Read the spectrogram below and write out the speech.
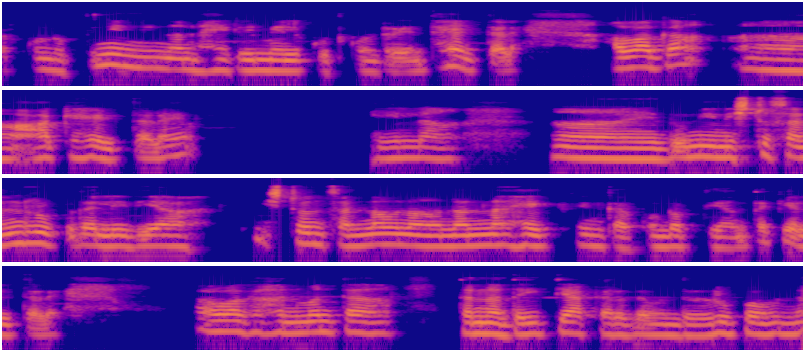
ಕರ್ಕೊಂಡು ಹೋಗ್ತೀನಿ, ನೀನ್ ನನ್ನ ಹೆಗಲ ಮೇಲೆ ಕೂತ್ಕೊಂಡ್ರೆ ಅಂತ ಹೇಳ್ತಾಳೆ. ಅವಾಗ ಆಕೆ ಹೇಳ್ತಾಳೆ, ಇಲ್ಲ ಇದು ನೀನ್ ಇಷ್ಟು ಸಣ್ಣ ರೂಪದಲ್ಲಿ ಇದೆಯಾ ಇಷ್ಟೊಂದು ಸಣ್ಣವನ? ನನ್ನ ಹೇಗ್ ನೀನ್ ಕರ್ಕೊಂಡು ಹೋಗ್ತೀಯ ಅಂತ ಕೇಳ್ತಾಳೆ. ಅವಾಗ ಹನುಮಂತ ತನ್ನ ದೈತ್ಯಾಕಾರದ ಒಂದು ರೂಪವನ್ನ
